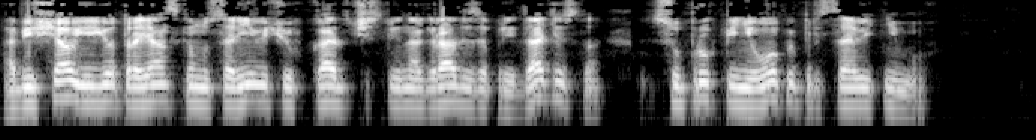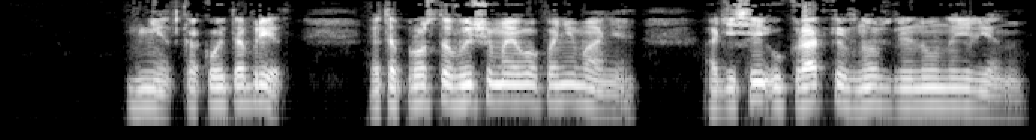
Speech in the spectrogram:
обещал ее троянскому царевичу в качестве награды за предательство, супруг Пенелопы представить не мог. Нет, какой-то бред. Это просто выше моего понимания. Одиссей украдкой вновь взглянул на Елену.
